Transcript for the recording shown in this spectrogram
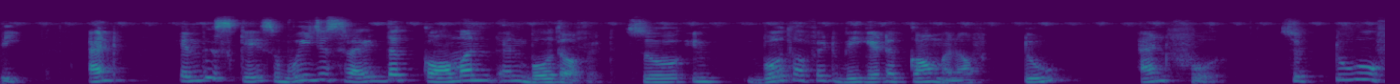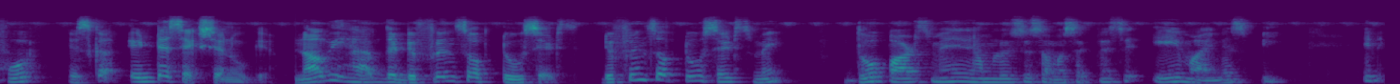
b and in this case we just write the common in both of it so in both of it we get a common of 2 and 4 so 2 or 4 इसका intersection हो गया now we have the difference of two sets difference of two sets में दो parts में हम लोग इसे समझ सकते हैं से a minus b in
